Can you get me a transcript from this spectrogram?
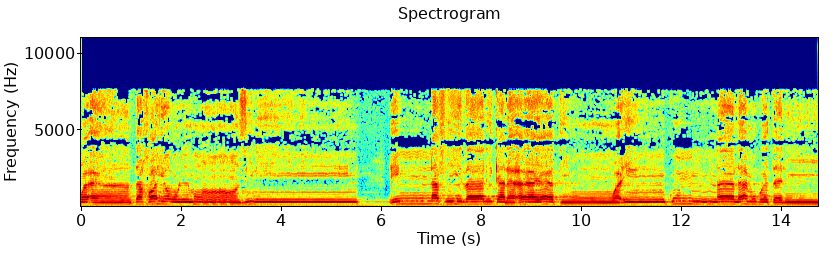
وَأَنتَ خَيْرُ الْمُنزِلِينَ. إِنَّ فِي ذَٰلِكَ لَآيَاتٍ وَإِن كُنَّا لَمُبْتَلِينَ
